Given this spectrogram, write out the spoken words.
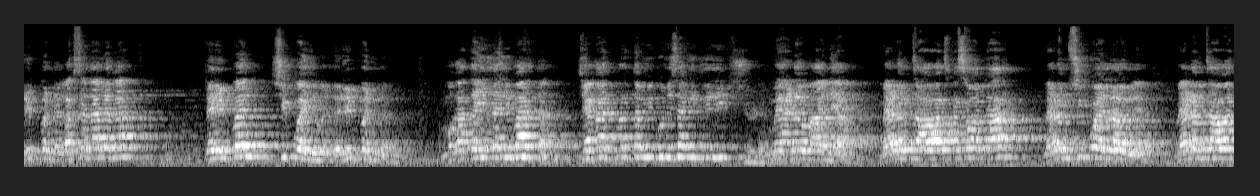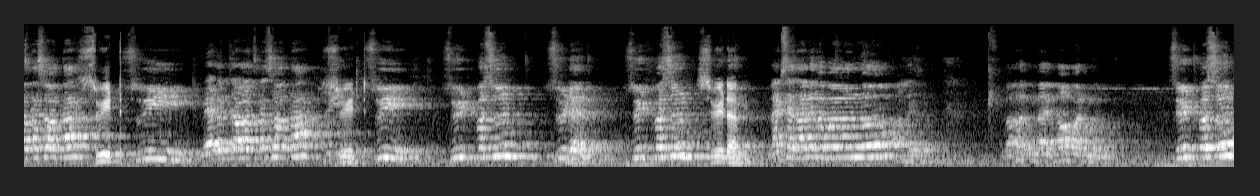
Ripon. लक्षात आलं का? तरी पण शिकवायचं म्हणलं रिपन मग आता ही झाली भारतात जगात प्रथम मी कुणी सांगितलेली? मॅडम आल्या. मॅडमचा आवाज कसा होता? मॅडम शिकवायला लावल्या. मॅडमचा आवाज कसा होता? Sweet. स्वीट मॅडमचा आवाज कसा होता? Sweet. स्वीट स्वीटपासून स्वीडन स्वीटपासून स्वीडन लक्षात आलं का बाबांनो? नाही भावांनो स्वीटपासून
